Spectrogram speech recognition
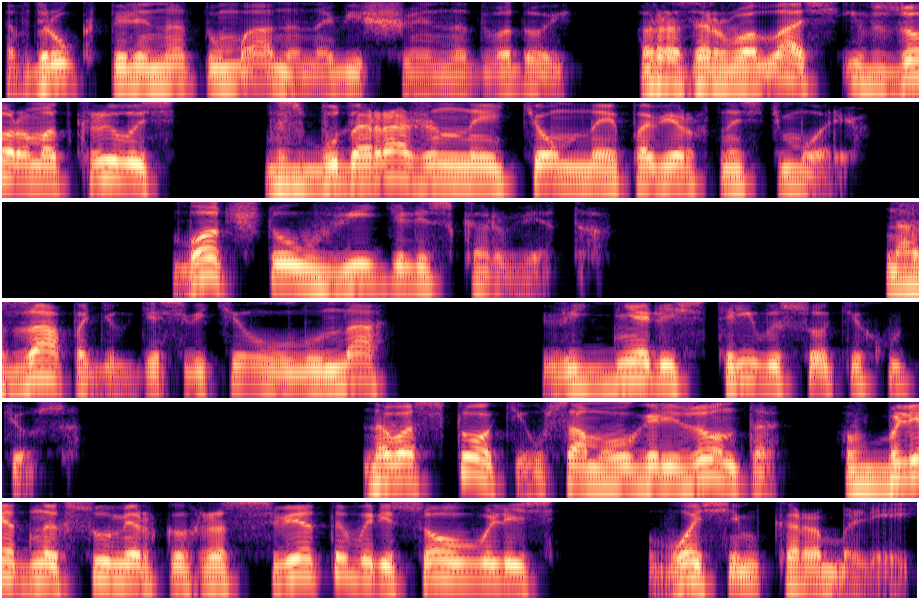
Вдруг пелена тумана, нависшая над водой, разорвалась, и взором открылась взбудораженная темная поверхность моря. Вот что увидели с корвета. На западе, где светила луна, виднелись три высоких утеса. На востоке, у самого горизонта, в бледных сумерках рассвета вырисовывались восемь кораблей.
